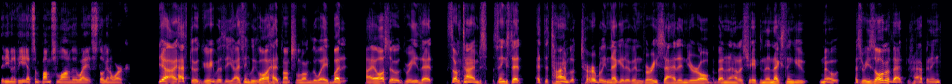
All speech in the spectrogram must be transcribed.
that even if you get some bumps along the way, it's still going to work. Yeah, I have to agree with you. I think we've all had bumps along the way, but I also agree that sometimes things that at the time look terribly negative and very sad, and you're all bent out of shape. And the next thing you know, as a result of that happening,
